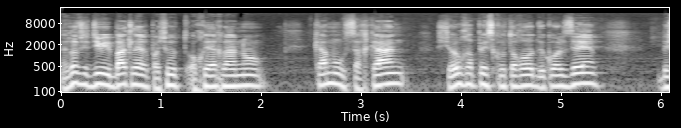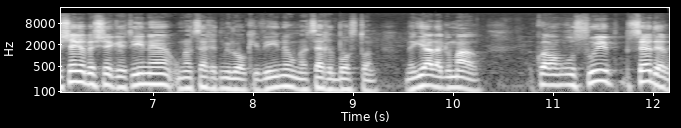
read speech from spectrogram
אני חושב שג'ימי באטלר פשוט הוכיח לנו כמה הוא שחקן שלא מחפש כותרות וכל זה. בשקט בשקט, הנה הוא מנצח את מילווקי, והנה הוא מנצח את בוסטון. מגיע לגמר. כולם אמרו סוויפ, בסדר,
